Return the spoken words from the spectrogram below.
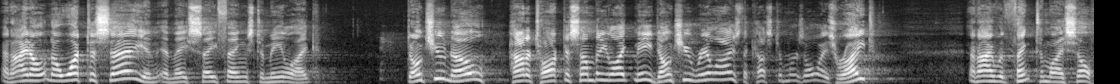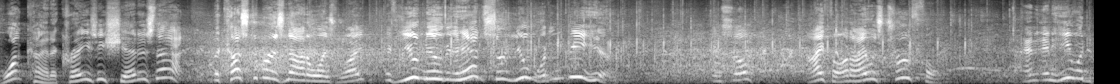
and I don't know what to say, and, and they say things to me like, Don't you know how to talk to somebody like me? Don't you realize the customer's always right? And I would think to myself, what kind of crazy shit is that? The customer is not always right. If you knew the answer, you wouldn't be here. And so I thought I was truthful. And, and he, would,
